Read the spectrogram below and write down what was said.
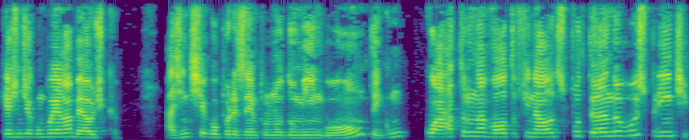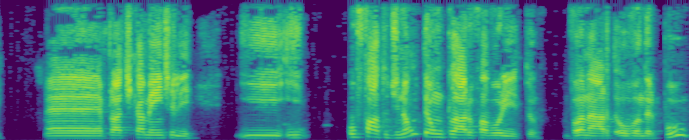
que a gente acompanha na Bélgica. A gente chegou, por exemplo, no domingo ontem com quatro na volta final disputando o sprint, é, praticamente ali. E, e, o fato de não ter um claro favorito, Van Aert ou Vanderpool,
